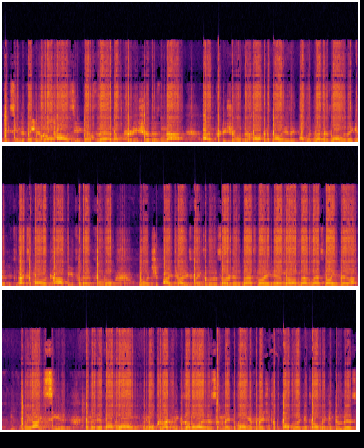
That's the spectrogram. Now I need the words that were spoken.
they seem to think there's a policy against that, and I'm pretty sure there's not. I'm pretty sure what they're talking about is a public records law where they get X amount of copy for that photo, which I tried to explain to the sergeant last night and um, them last night that I, the way I see it, and if I'm wrong, you know, correct me because I don't want to disseminate the wrong information to the public and tell them they can do this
